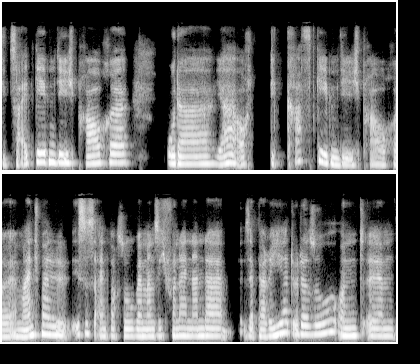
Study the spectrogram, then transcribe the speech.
die Zeit geben, die ich brauche, oder ja, auch die Kraft geben, die ich brauche. Manchmal ist es einfach so, wenn man sich voneinander separiert oder so und ähm,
